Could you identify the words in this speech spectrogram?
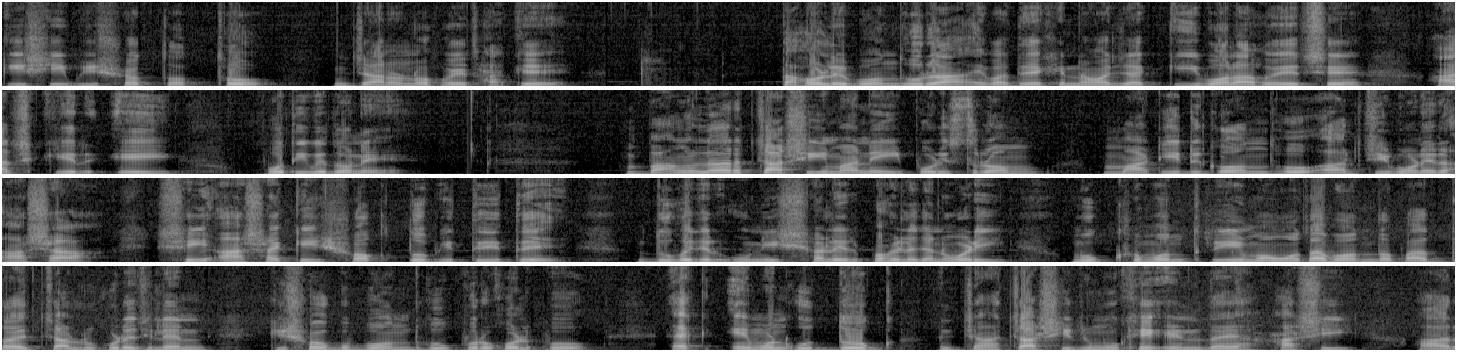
কৃষি বিষয়ক তথ্য জানানো হয়ে থাকে। তাহলে বন্ধুরা, এবার দেখে নেওয়া যাক কী বলা হয়েছে আজকের এই প্রতিবেদনে। বাংলার চাষি মানেই পরিশ্রম, মাটির গন্ধ আর জীবনের আশা। সেই আশাকেই শক্ত ভিত্তিতে দু হাজার উনিশ সালের পয়লা জানুয়ারি মুখ্যমন্ত্রী মমতা বন্দ্যোপাধ্যায় চালু করেছিলেন কৃষক বন্ধু প্রকল্প। এক এমন উদ্যোগ যা চাষির মুখে এনে দেয় হাসি আর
